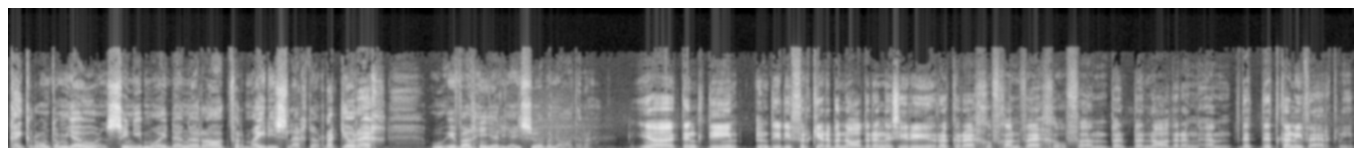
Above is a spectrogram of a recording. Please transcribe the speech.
Kyk rondom jou en sien die mooi dinge raak, vermy die slegte, ruk jou reg." Hoe evalueer jy so benadering? Ja, ek dink die die die verkeerde benadering is hierdie ruk reg of gaan weg of ehm um, benadering. Ehm um, dit dit kan nie werk nie.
